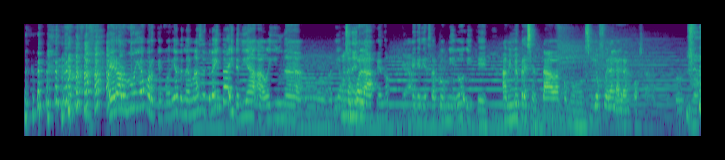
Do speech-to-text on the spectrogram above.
era orgullo porque podía tener más de 30 y tenía ahí una, un, digamos, Una un colágeno. Que quería estar conmigo y que a mí me presentaba como si yo fuera la gran cosa. ¿no? No,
